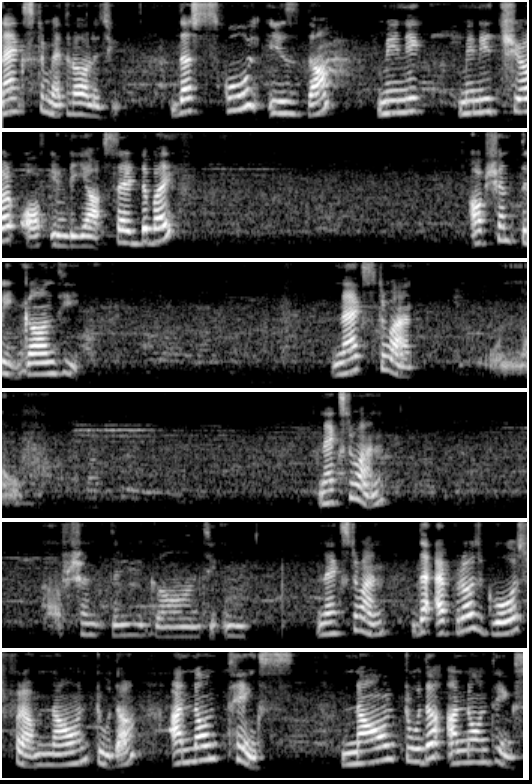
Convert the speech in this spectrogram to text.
next methodology the school is the mini miniature of India, said by option 3 Gandhi. Next one. Oh option 3 Gandhi mm. next one the approach goes from known to the unknown things. Known to the unknown things.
